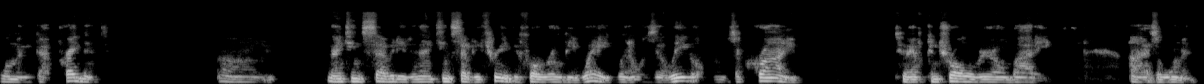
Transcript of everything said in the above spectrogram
woman got pregnant, 1970 um, to 1973, before Roe v. Wade, when it was illegal, it was a crime to have control over your own body uh, as a woman.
